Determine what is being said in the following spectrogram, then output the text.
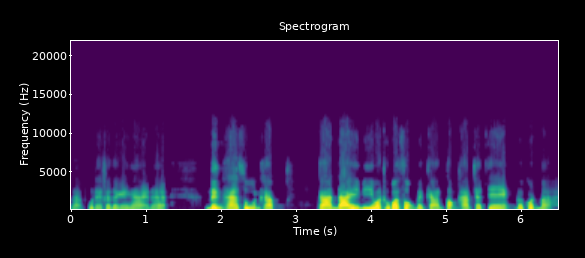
นะพูดให้เข้าใจง่ายๆนะฮะหนึ่งห้าศูนย์ครับการใดมีวัตถุประสงค์เป็นการต้องห้ามชัดแจ้งโดยกฎหมาย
